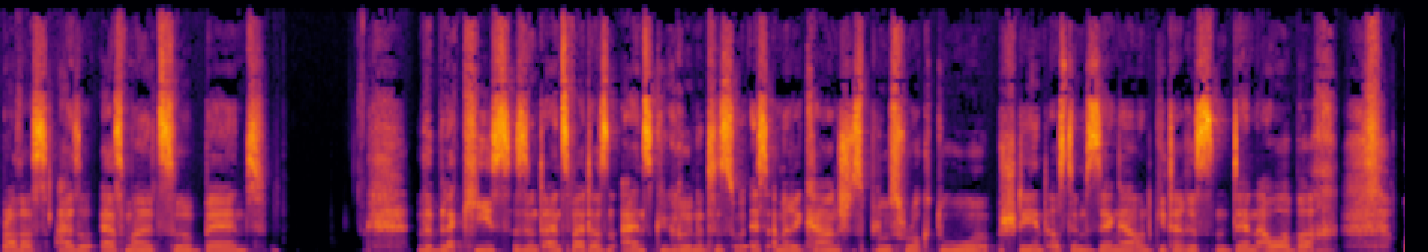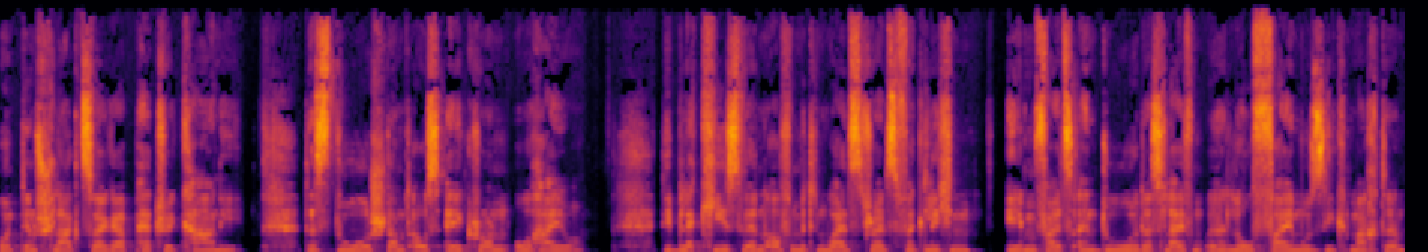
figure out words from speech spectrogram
Brothers, also erstmal zur Band. The Black Keys sind ein 2001 gegründetes US-amerikanisches Blues-Rock-Duo, bestehend aus dem Sänger und Gitarristen Dan Auerbach und dem Schlagzeuger Patrick Carney. Das Duo stammt aus Akron, Ohio. Die Black Keys werden offen mit den White Stripes verglichen, ebenfalls ein Duo, das Live äh, Lo-Fi-Musik machte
